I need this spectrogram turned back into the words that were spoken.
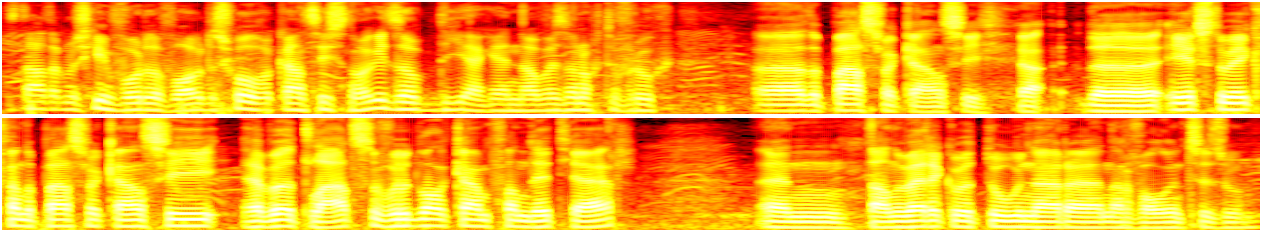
Staat er misschien voor de volgende schoolvakanties nog iets op die agenda of is dat nog te vroeg? Uh, de paasvakantie. Ja, de eerste week van de paasvakantie hebben we het laatste voetbalkamp van dit jaar. En dan werken we toe naar, uh, naar volgend seizoen.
